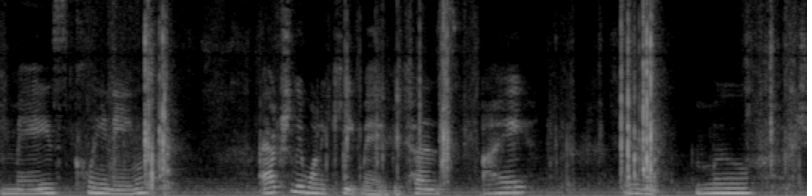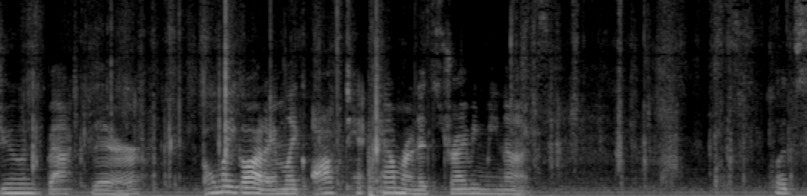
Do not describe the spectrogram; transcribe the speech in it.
May's cleaning. I actually want to keep May because I am to move June back there. Oh my God, I'm like off camera and it's driving me nuts. Let's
